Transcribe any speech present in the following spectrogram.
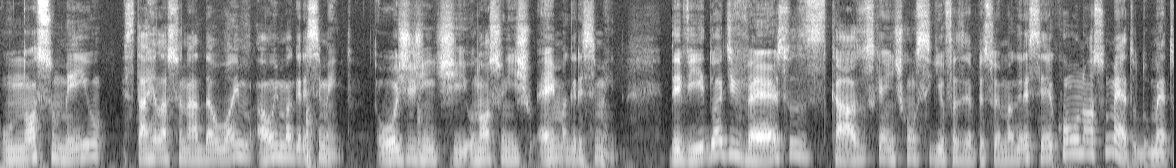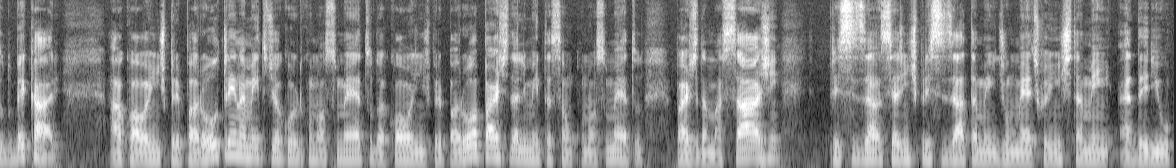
O nosso meio está relacionado ao, ao emagrecimento. Hoje, a gente, o nosso nicho é emagrecimento. Devido a diversos casos que a gente conseguiu fazer a pessoa emagrecer com o nosso método, o método Beccari. A qual a gente preparou o treinamento de acordo com o nosso método, a qual a gente preparou a parte da alimentação com o nosso método, parte da massagem. Precisa, se a gente precisar também de um médico, a gente também aderiu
